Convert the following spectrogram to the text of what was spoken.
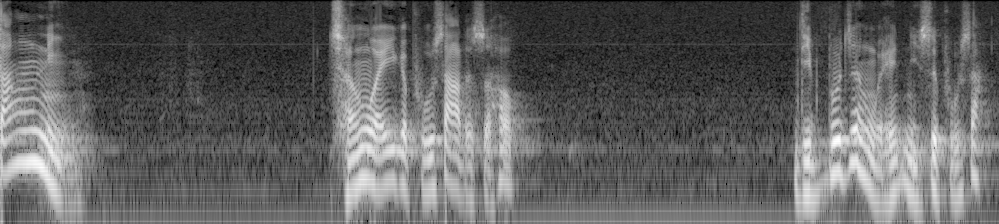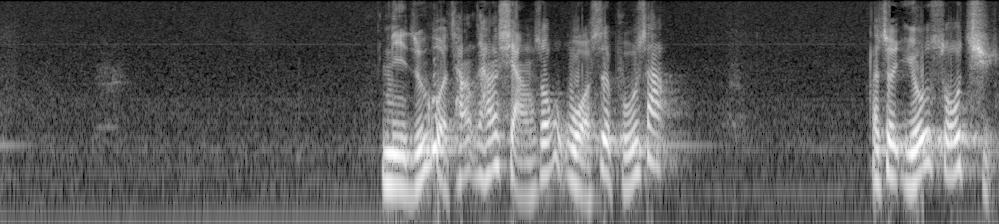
当你成为一个菩萨的时候，你不认为你是菩萨。你如果常常想说我是菩萨，那是有所取。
